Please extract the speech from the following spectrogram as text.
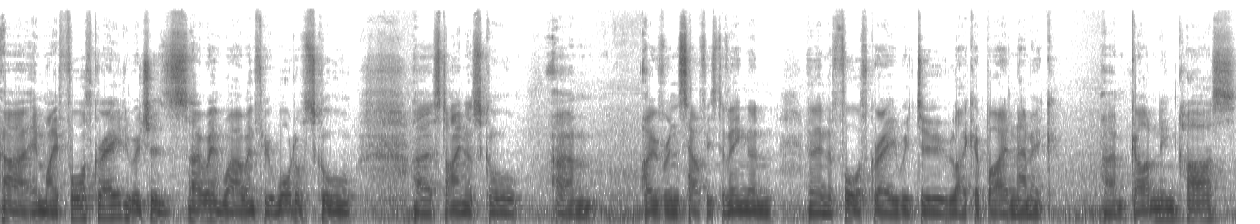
uh, in my fourth grade, which is I went well, I went through Waldorf School, uh, Steiner School. Um, over in the southeast of England, and in the fourth grade we do like a biodynamic um, gardening class.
